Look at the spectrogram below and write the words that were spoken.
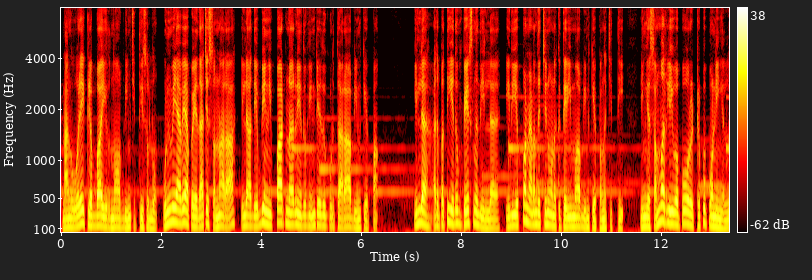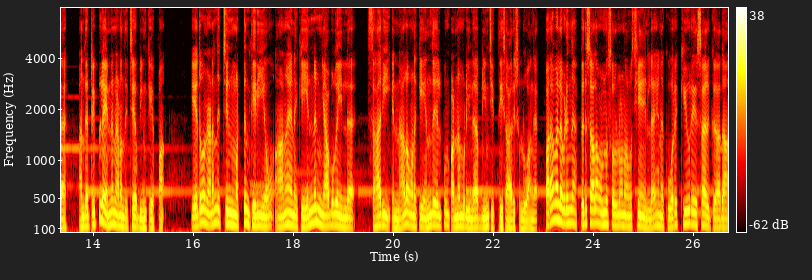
நாங்கள் ஒரே கிளப்பாக இருந்தோம் அப்படின்னு சித்தி சொல்லும். உண்மையாகவே அப்போ ஏதாச்சும் சொன்னாரா? இல்லை அது எப்படி நிப்பாட்டினாருன்னு எதுவும் ஹிண்ட் எதுவும் கொடுத்தாரா? அப்படின்னு கேட்பான். இல்லை அதை பற்றி எதுவும் பேசுனது இல்லை. இது எப்போ நடந்துச்சுன்னு உனக்கு தெரியுமா? அப்படின்னு கேட்பாங்க சித்தி. நீங்கள் சம்மர் லீவ் அப்போ ஒரு ட்ரிப்பு போனீங்கல்ல அந்த ட்ரிப்பில் என்ன நடந்துச்சு? அப்படின்னு கேட்பான். ஏதோ நடந்துச்சுன்னு மட்டும் தெரியும் ஆனால் எனக்கு என்னன்னு ஞாபகம் இல்லை. சாரி என்னால் உனக்கு எந்த ஹெல்ப்பும் பண்ண முடியல அப்படின்னு சித்தி சாரி சொல்லுவாங்க. பரவாயில்ல விடுங்க பெருசாலாம் ஒன்றும் சொல்லணும்னு அவசியம் இல்லை. எனக்கு ஒரே க்யூரியஸாக இருக்குது அதான்.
